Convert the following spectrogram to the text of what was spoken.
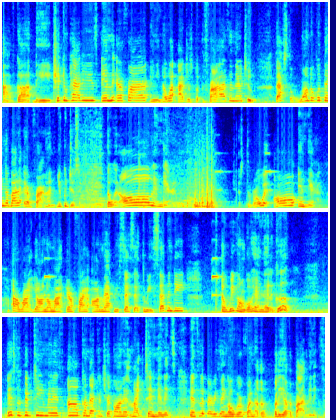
I've got the chicken patties in the air fryer. And you know what? I just put the fries in there, too. That's the wonderful thing about an air fryer, honey. You could just throw it all in there throw it all in there. All right y'all know my air fryer automatically sets at 370 and we're gonna go ahead and let it cook. It's the 15 minutes. I'll come back and check on it in like 10 minutes and flip everything over for another for the other five minutes.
